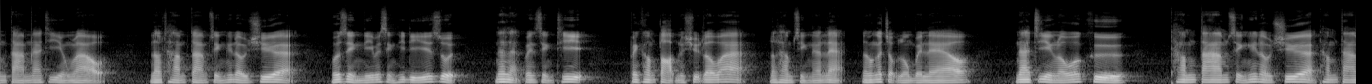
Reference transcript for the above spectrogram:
ำตามหน้าที่ของเรา เราทำตามสิ่งที่เราเชื่อว่าสิ่งนี้เป็นสิ่งที่ดีที่สุด นั่นแหละเป็นสิ่งที่เป็นคำตอบในชีวิตเราว่าเราทำสิ่งนั้นแหละแล้วมันก็จบลงไปแล้ว หน้าที่ของเราก็คือทำตามสิ่งที่เราเชื่อทำตาม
